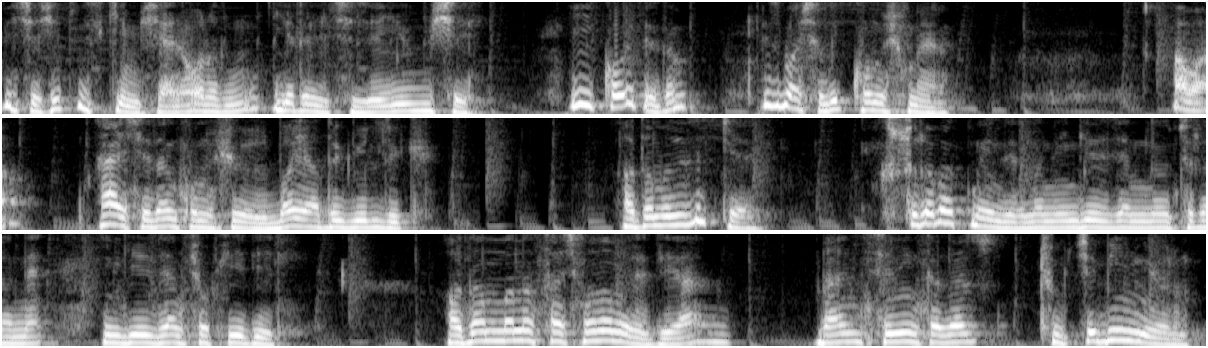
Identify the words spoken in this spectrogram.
Bir çeşit viskiymiş yani oranın yerel içeceği gibi bir şey. İyi koy dedim. Biz başladık konuşmaya. Ama her şeyden konuşuyoruz. Bayağı da güldük. Adama dedim ki kusura bakmayın dedim hani İngilizcemden ötürü hani İngilizcem çok iyi değil. Adam bana saçmalama dedi ya. Ben senin kadar Türkçe bilmiyorum.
